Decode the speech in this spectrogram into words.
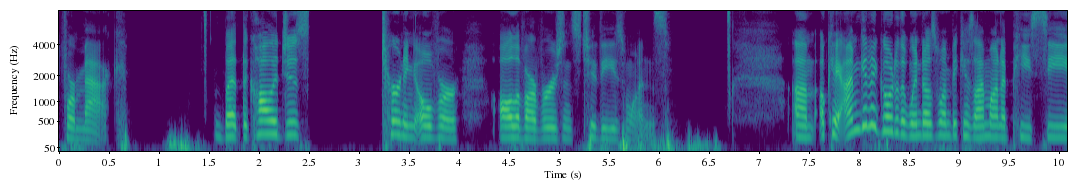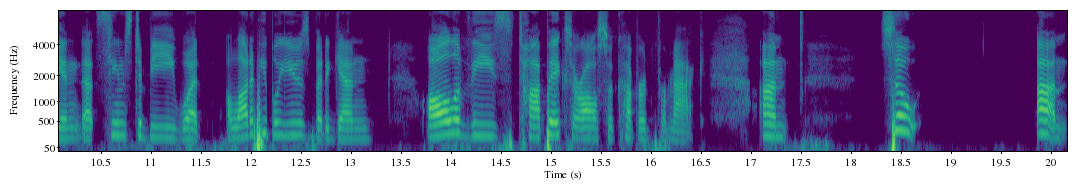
for Mac. But the college is turning over all of our versions to these ones. Um, okay, I'm going to go to the Windows one because I'm on a PC and that seems to be what a lot of people use, but again, all of these topics are also covered for Mac. Um, so um,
